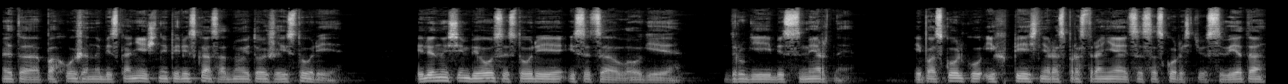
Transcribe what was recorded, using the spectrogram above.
Это похоже на бесконечный пересказ одной и той же истории. Или на симбиоз истории и социологии. Другие бессмертны. И поскольку их песня распространяется со скоростью света,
